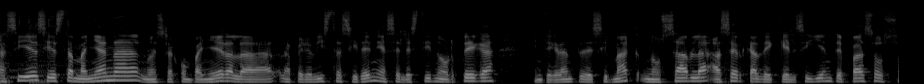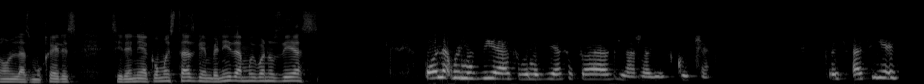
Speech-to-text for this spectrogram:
Así es, y esta mañana nuestra compañera, la, periodista Sirenia Celestina Ortega, integrante de CIMAC, nos habla acerca de que el siguiente paso son las mujeres. Sirenia, ¿cómo estás? Bienvenida, muy buenos días. Hola, buenos días, buenos días a todas las radioescuchas. Pues así es,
